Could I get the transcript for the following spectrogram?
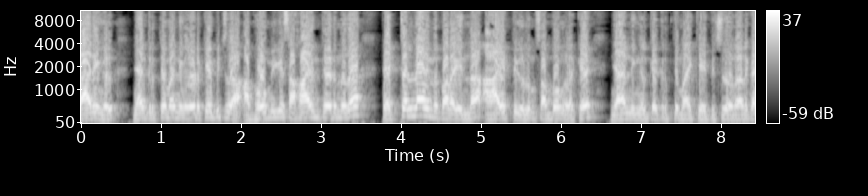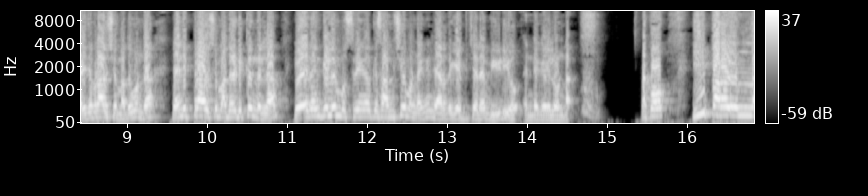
കാര്യങ്ങൾ ഞാൻ കൃത്യമായി നിങ്ങളോട് കേൾപ്പിച്ചതാണ് അഭൗമിക സഹായം തേടുന്നത് തെറ്റല്ല എന്ന് പറയുന്ന ആയത്തുകളും സംഭവങ്ങളൊക്കെ ഞാൻ നിങ്ങൾക്ക് കൃത്യമായി കേൾപ്പിച്ചു തന്നതാണ് കഴിഞ്ഞ പ്രാവശ്യം. അതുകൊണ്ട് ഞാൻ ഇപ്രാവശ്യം അത് എടുക്കുന്നില്ല. ഏതെങ്കിലും മുസ്ലിങ്ങൾക്ക് സംശയമുണ്ടെങ്കിൽ ഞാനത് കേൾപ്പിച്ചു തരാം വീഡിയോ എന്റെ കയ്യിലുണ്ട്. അപ്പോ ഈ പറയുന്ന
